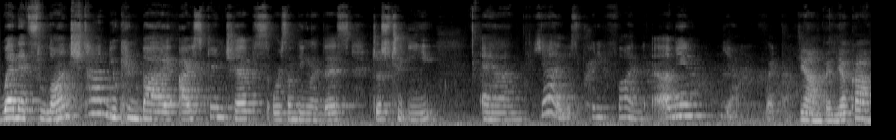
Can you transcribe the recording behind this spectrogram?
when it's lunchtime, you can buy ice cream chips or something like this just to eat. And yeah, it was pretty fun. I mean, yeah, like that. Діанка, яка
